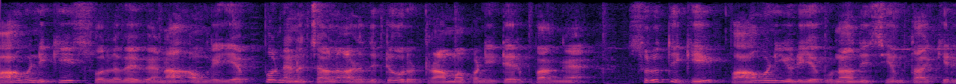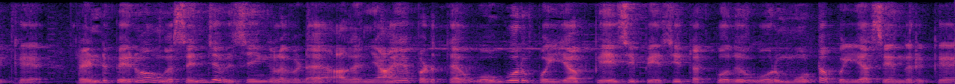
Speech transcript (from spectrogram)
பாவனிக்கு சொல்லவே வேணாம். அவங்க எப்போ நினைச்சாலும் அழுதுட்டு ஒரு ட்ராமா பண்ணிகிட்டே இருப்பாங்க. ஸ்ருதிக்கு பாவனியுடைய குணாதிசயம் தாக்கியிருக்கு. ரெண்டு பேரும் அவங்க செஞ்ச விஷயங்களை விட அதை நியாயப்படுத்த ஒவ்வொரு பொய்யா பேசி பேசி தற்போது ஒரு மூட்டை பொய்யா சேர்ந்திருக்கு.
